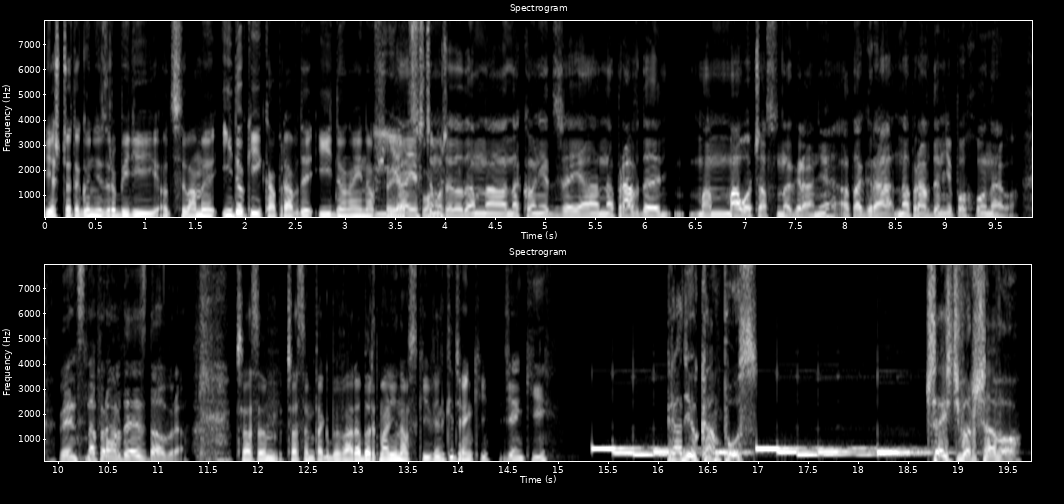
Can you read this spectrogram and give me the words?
jeszcze tego nie zrobili, odsyłamy i do Kijka Prawdy, i do najnowszej ja odsłony. jeszcze może dodam na, na koniec, że ja naprawdę mam mało czasu na granie, a ta gra naprawdę mnie pochłonęła, więc naprawdę jest dobra. Czasem, czasem tak bywa. Robert Malinowski, wielkie dzięki. Dzięki. Radio Campus. Cześć Warszawo!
